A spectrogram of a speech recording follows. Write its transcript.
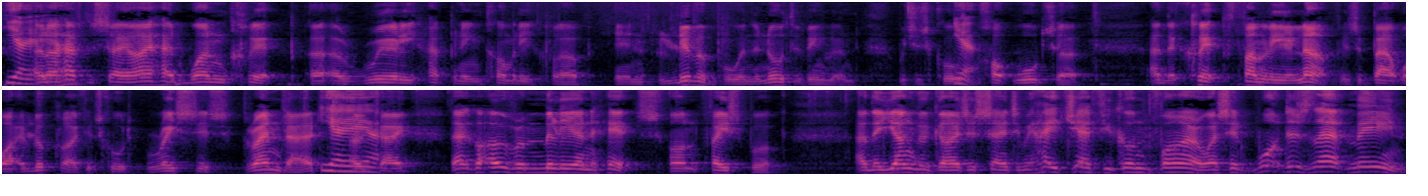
Yeah, yeah, and I have to say, I had one clip at a really happening comedy club in Liverpool, in the north of England, which is called Yeah. Hot Water. And the clip, funnily enough, is about what it looked like. It's called Racist Grandad. Yeah, yeah, yeah. okay, that got over a million hits on Facebook. And the younger guys are saying to me, "Hey Jeff, you've gone viral." I said, "What does that mean?"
